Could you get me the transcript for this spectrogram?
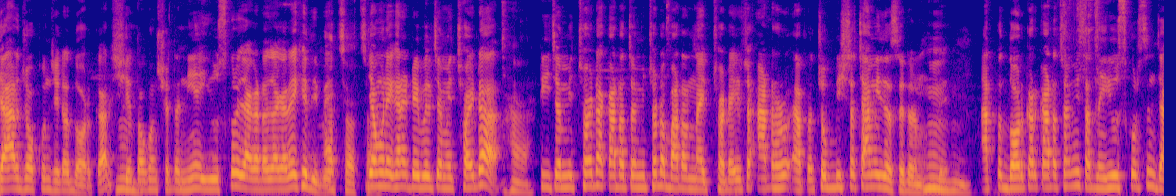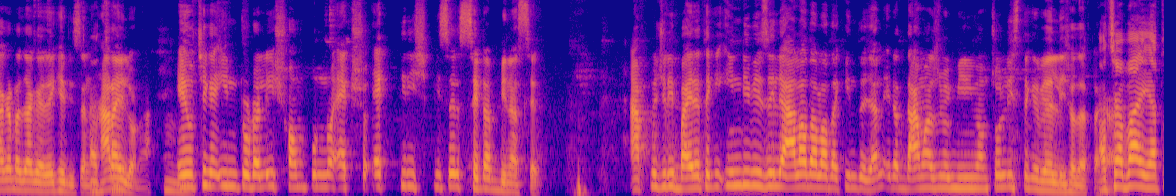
যার যখন যেটা দরকার সে তখন সেটা নিয়ে ইউজ করে জায়গাটা জায়গা রেখে দিবে। আচ্ছা আচ্ছা। যেমন এখানে টেবিল চামিচ ছয়টা হ্যাঁ। টি চামিচ ছয়টা কাটা চামিচ ছয়টা বাটার নাইফ ছয়টা এই আঠারো আপনার চব্বিশটা চামিচ আছে এটার মধ্যে। আপনার দরকার কাটা চামিচ আপনি ইউজ করছেন জায়গাটা জায়গায় রেখে দিচ্ছেন আচ্ছা। হারাইলো না। এই হচ্ছে ইন টোটালি সম্পূর্ণ একশো একত্রিশ পিসের সেট আপ ডিনার সেট আপনি যদি বাইরে থেকে ইন্ডিভিজুয়ালি আলাদা আলাদা কিনতে যান এটার দাম আসবে মিনিমাম চল্লিশ থেকে বিয়াল্লিশ হাজার টাকা। আচ্ছা ভাই এত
